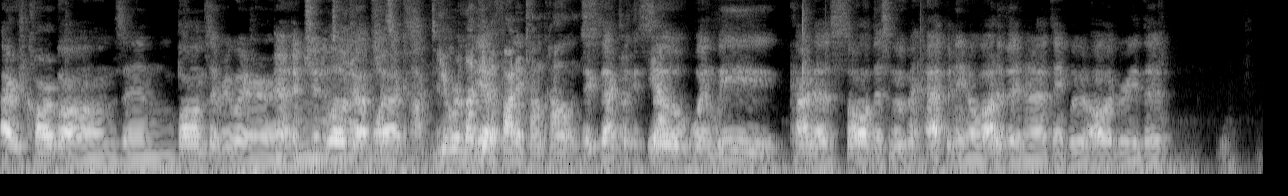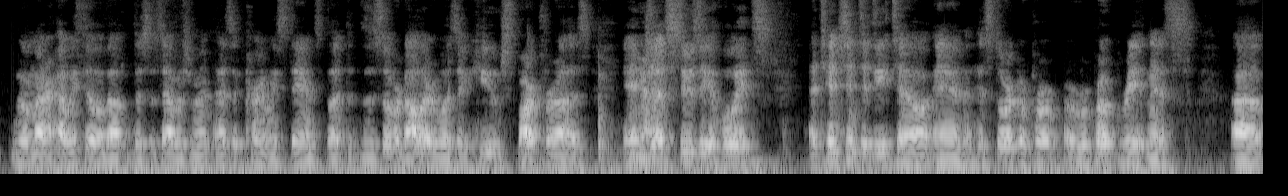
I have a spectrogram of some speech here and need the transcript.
Irish car bombs and bombs everywhere Yeah, and gin and blowjob shots. you were lucky Yeah. to find a Tom Collins. Exactly. So when we kind of saw this movement happening, a lot of it, and I think we would all agree that no matter how we feel about this establishment as it currently stands, but the, the silver dollar was a huge spark for us, and Yeah. just Susie Hoyt's attention to detail and historic appro- appropriateness uh,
